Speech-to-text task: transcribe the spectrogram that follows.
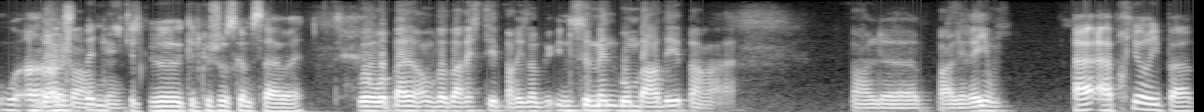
ou un, jour et demi, quelque, quelque, chose comme ça, ouais. ouais on va pas, on va pas rester, par exemple, une semaine bombardé par, par, le, par les rayons a, priori pas.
